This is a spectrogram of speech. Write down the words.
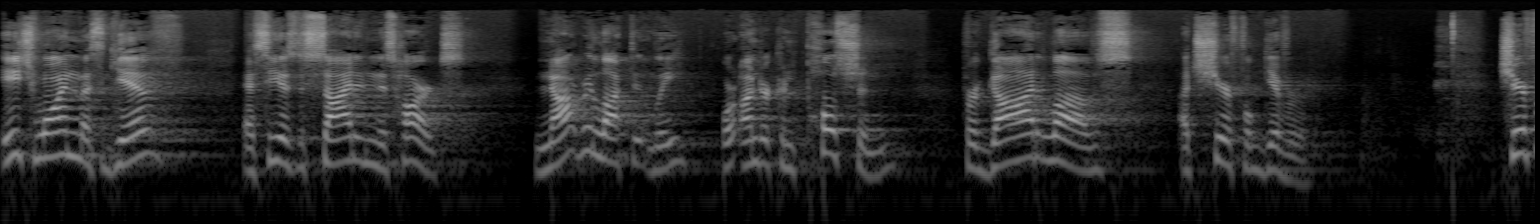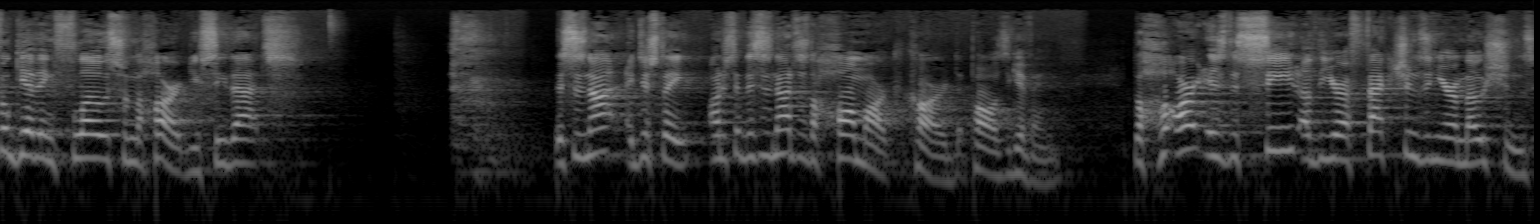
Each one must give as he has decided in his heart, not reluctantly or under compulsion, for God loves a cheerful giver. Cheerful giving flows from the heart. Do you see that? This is not just a understand this is not just a hallmark card that Paul is giving. The heart is the seat of your affections and your emotions.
